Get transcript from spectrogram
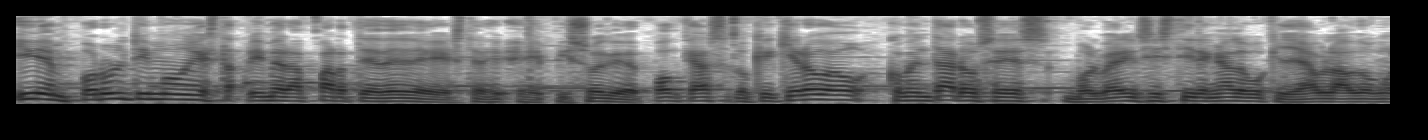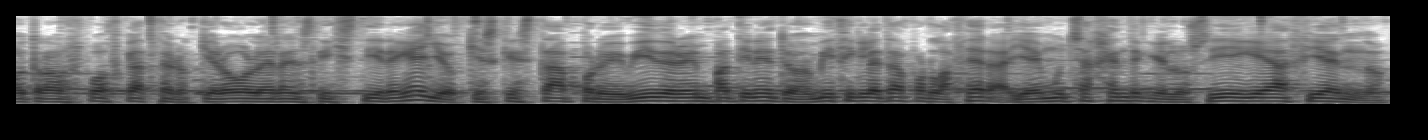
Y bien, por último, en esta primera parte de este episodio de podcast, lo que quiero comentaros es volver a insistir en algo que ya he hablado en otros podcasts, pero quiero volver a insistir en ello, que es que está prohibido ir en patinete o en bicicleta por la acera y hay mucha gente que lo sigue haciendo.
